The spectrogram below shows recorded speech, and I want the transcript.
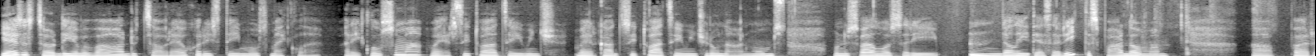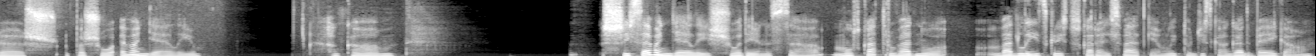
Jēzus caur Dieva vārdu, caur evaharistiju mūs meklē. Arī klusumā vai ar situāciju viņš, vai ar kādu situāciju viņš runā ar mums, Un es vēlos arī dalīties ar Rītas pārdomām par, š, par šo evaņģēliju. Ka šis evaņģēlijs šodienas mūs katru ved, no, ved līdz Kristus karaļa svētkiem, liturģiskā gada beigām.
